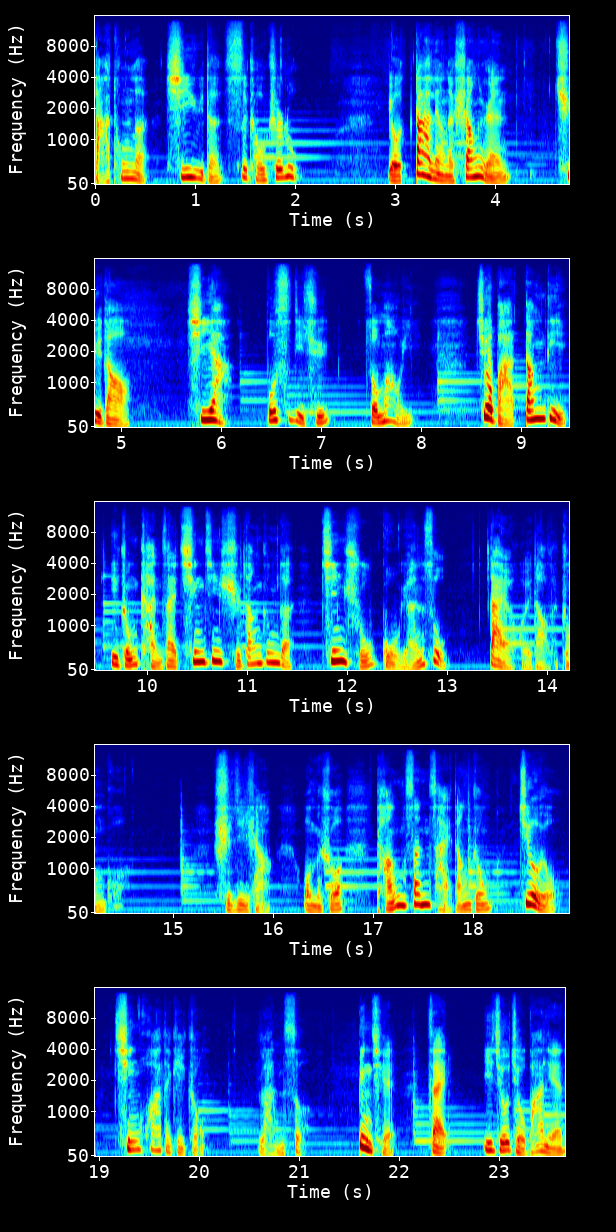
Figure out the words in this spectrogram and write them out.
打通了西域的丝绸之路，有大量的商人去到西亚、波斯地区做贸易，就把当地一种产在青金石当中的金属钴元素带回到了中国。实际上，我们说唐三彩当中就有青花的这种蓝色，并且在一九九八年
